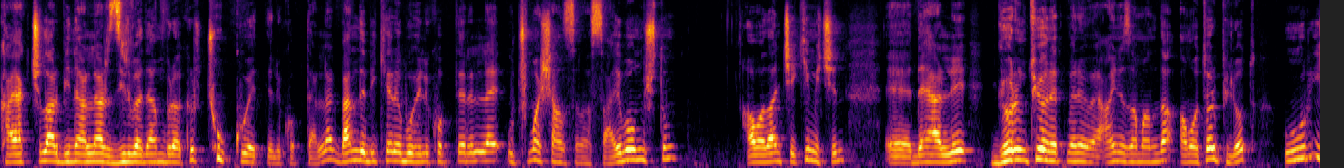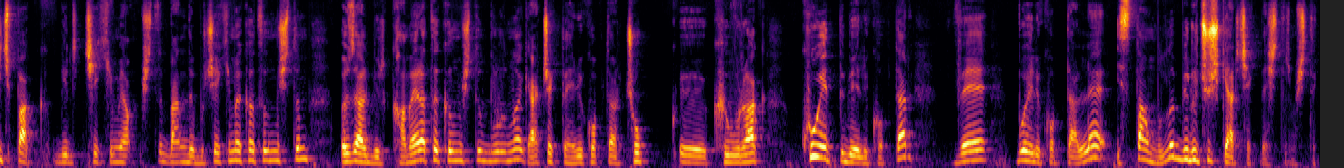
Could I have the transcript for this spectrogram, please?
kayakçılar binerler zirveden bırakır. Çok kuvvetli helikopterler. Ben de bir kere bu helikopterle uçma şansına sahip olmuştum. Havadan çekim için e, değerli görüntü yönetmeni ve aynı zamanda amatör pilot Uğur İçbak bir çekim yapmıştı. Ben de bu çekime katılmıştım. Özel bir kamera takılmıştı burnuna. Gerçekten helikopter çok e, kıvrak, kuvvetli bir helikopter ve bu helikopterle İstanbul'da bir uçuş gerçekleştirmiştik.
